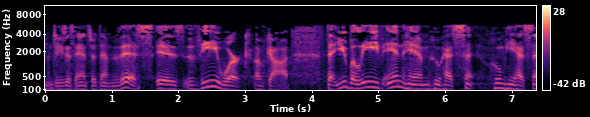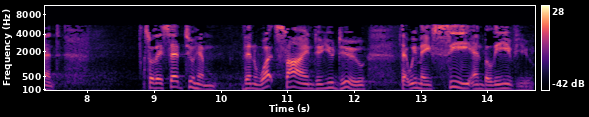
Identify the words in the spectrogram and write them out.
And Jesus answered them, This is the work of God, that you believe in him who has sent, whom he has sent. So they said to him, Then what sign do you do that we may see and believe you?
